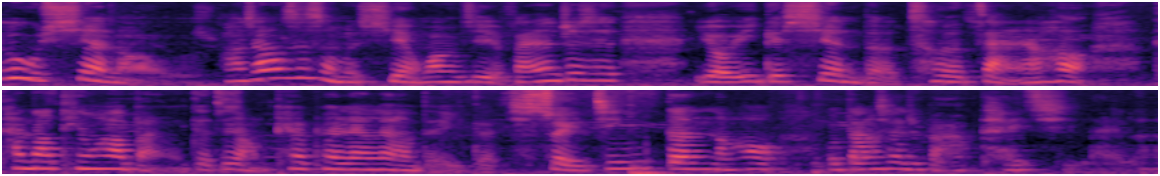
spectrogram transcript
路线哦，好像是什么线忘记了，反正就是有一个线的车站，然后看到天花板一个这样漂漂亮亮的一个水晶灯，然后我当下就把它拍起来了。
